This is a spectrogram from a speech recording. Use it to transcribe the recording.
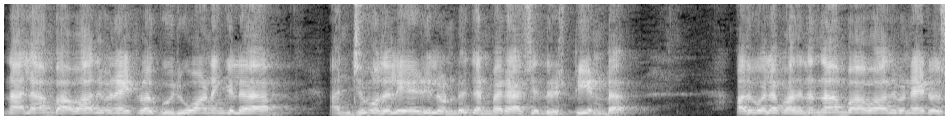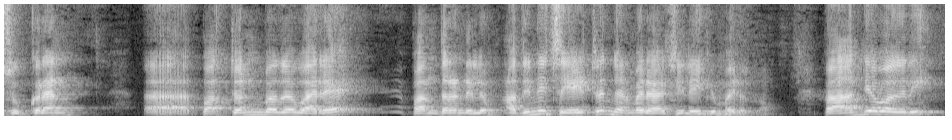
നാലാം ഭാവാധിപനായിട്ടുള്ള ഗുരുവാണെങ്കിൽ അഞ്ച് മുതൽ ഏഴിലുണ്ട്. ജന്മരാശി ദൃഷ്ടിയുണ്ട്. അതുപോലെ പതിനൊന്നാം ഭാവാധിപനായിട്ടുള്ള ശുക്രൻ പത്തൊൻപത് വരെ പന്ത്രണ്ടിലും അതിനുശേഷം ജന്മരാശിയിലേക്കും വരുന്നു. അപ്പം ആദ്യ പകുതി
